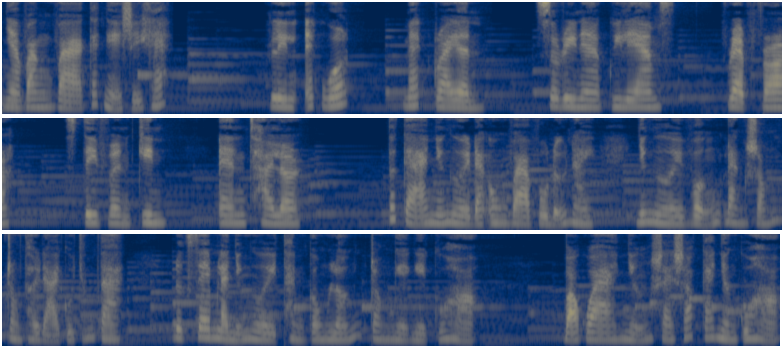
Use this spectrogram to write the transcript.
nhà văn và các nghệ sĩ khác. Clint Eastwood, Matt Ryan, Serena Williams, Brad Farr, Stephen King, Anne Tyler. Tất cả những người đàn ông và phụ nữ này, những người vẫn đang sống trong thời đại của chúng ta – được xem là những người thành công lớn trong nghề nghiệp của họ. Bỏ qua những sai sót cá nhân của họ,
